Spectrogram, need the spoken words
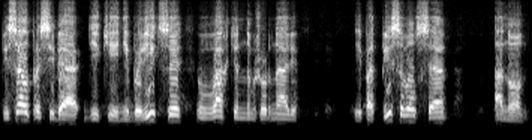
писал про себя дикие небылицы в вахтенном журнале и подписывался «Анон».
